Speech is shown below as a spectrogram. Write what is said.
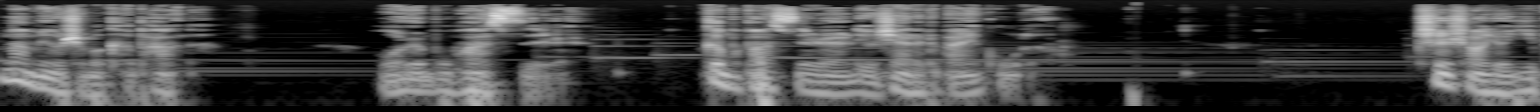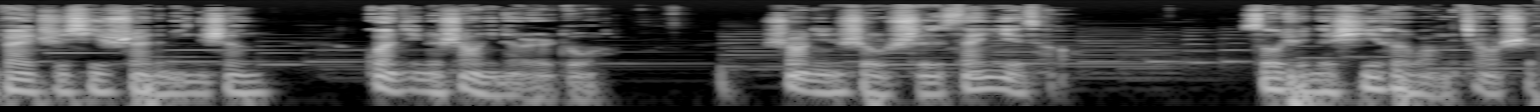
那没有什么可怕的。活人不怕死人，更不怕死人留下来的白骨了。至少有一百只蟋蟀的鸣声灌进了少年的耳朵。少年手持三叶草，搜寻着蟋蟀王的叫声。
